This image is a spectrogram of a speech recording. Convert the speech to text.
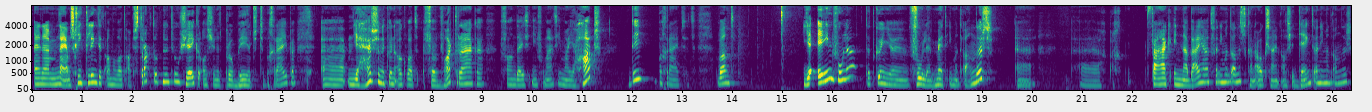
En um, nou ja, misschien klinkt dit allemaal wat abstract tot nu toe, zeker als je het probeert te begrijpen. Uh, je hersenen kunnen ook wat verward raken van deze informatie, maar je hart, die begrijpt het. Want je één voelen, dat kun je voelen met iemand anders. Uh, vaak in nabijheid van iemand anders. Het kan ook zijn als je denkt aan iemand anders.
